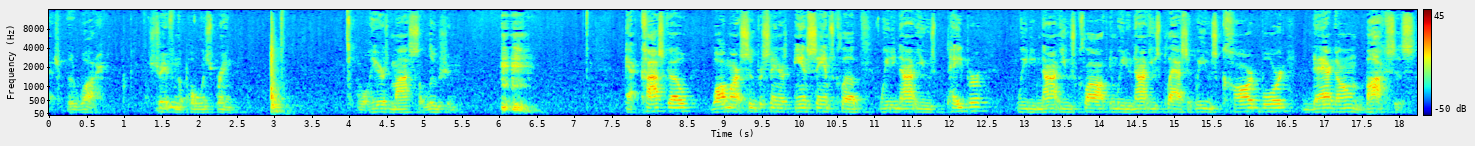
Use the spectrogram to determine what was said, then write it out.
That's good water, straight from the Poland Spring. Well, here's my solution. At Costco, Walmart Supercenters, and Sam's Club, we do not use paper, we do not use cloth, and we do not use plastic. We use cardboard daggone boxes,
